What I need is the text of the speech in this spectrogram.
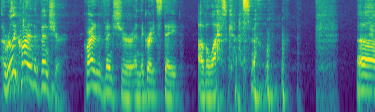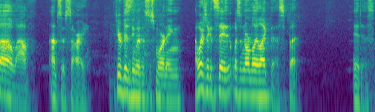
Uh, really quite an adventure quite an adventure in the great state of Alaska. So, oh, wow. I'm so sorry. If you're visiting with us this morning, I wish I could say it wasn't normally like this, but it is.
